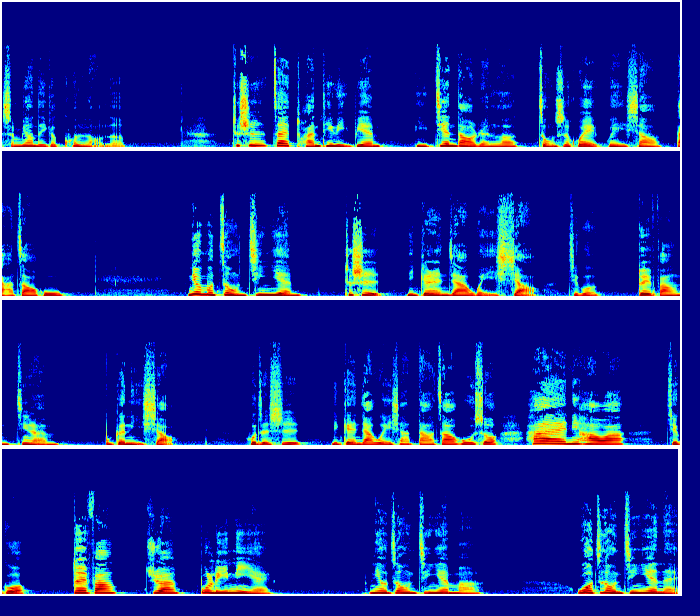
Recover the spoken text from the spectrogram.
什么样的一个困扰呢？就是在团体里边，你见到人了，总是会微笑打招呼。你有没有这种经验？就是你跟人家微笑，结果对方竟然跟你笑，或者是？你跟人家微笑打招呼说“嗨，你好啊”，结果对方居然不理你哎！你有这种经验吗？我有这种经验呢。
